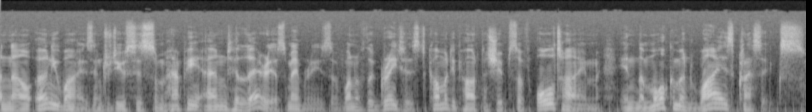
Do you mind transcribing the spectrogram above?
And now Ernie Wise introduces some happy and hilarious memories of one of the greatest comedy partnerships of all time in the Morecambe and Wise Classics.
